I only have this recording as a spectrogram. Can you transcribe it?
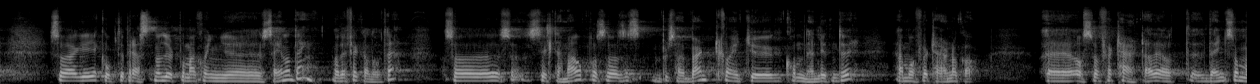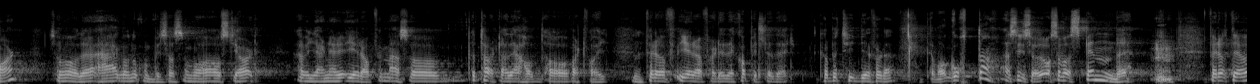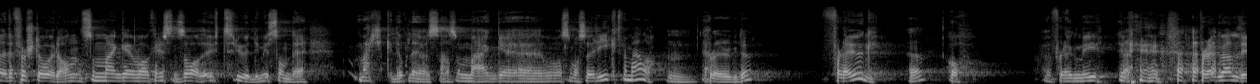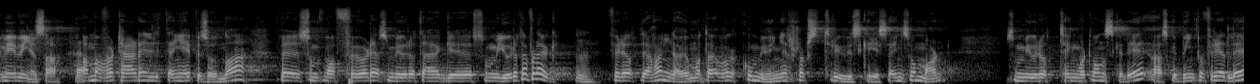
Så jeg gikk opp til presten og lurte på om jeg kunne eh, si noe, og det fikk jeg lov til. Så, så stilte jeg meg opp og så sa Bernt, kan du ikke komme ned en liten tur? Jeg må fortelle noe. Eh, og så fortalte jeg det at den sommeren så var det jeg og noen kompiser som var og stjal. Jeg vil gjerne gjøre opp for meg, så betalte jeg det jeg hadde, og i hvert fall, for å gjøre ferdig det kapitlet der. Hva betydde det for deg? Det var godt, da. Jeg synes det også var spennende. For at det, De første årene som jeg var kristen, så var det utrolig mye sånne merkelige opplevelser som, jeg, eh, som var så rikt for meg. da. Flaug du? Flaug. Ja. Åh, jeg fløy mye. fløy veldig mye i begynnelsen. Jeg må fortelle litt den episoden da, som var før det som gjorde at jeg, som gjorde at jeg fløy. For at det handla om at jeg kom inn i en slags truskrise den sommeren som gjorde at ting ble vanskelig. Jeg skulle begynne på fredelig.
